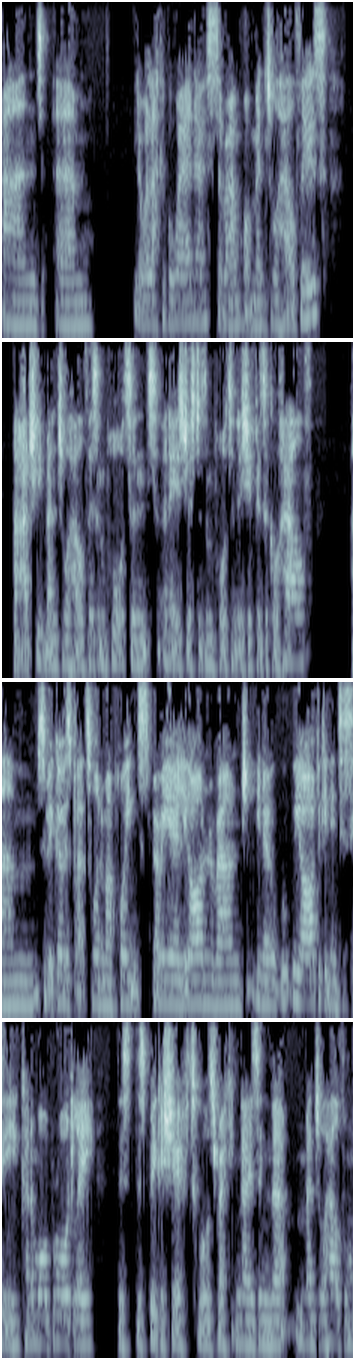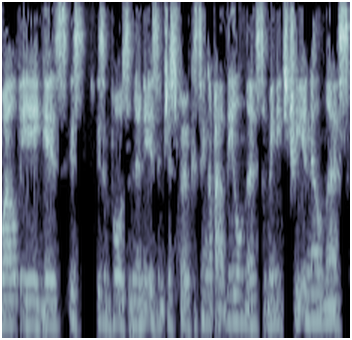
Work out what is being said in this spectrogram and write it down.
and um, you know a lack of awareness around what mental health is. That actually mental health is important and it is just as important as your physical health. Um, so it goes back to one of my points very early on around, you know, we are beginning to see kind of more broadly this this bigger shift towards recognizing that mental health and well-being is is is important and it isn't just focusing about the illness and we need to treat an illness.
